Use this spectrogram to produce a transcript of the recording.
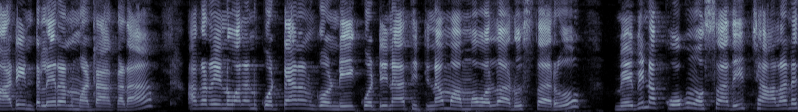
మాట వింటలేరు అనమాట అక్కడ. అక్కడ నేను వాళ్ళని కొట్టాను అనుకోండి కొట్టినా తిట్టినా మా అమ్మ వాళ్ళు అరుస్తారు. మేబీ నాకు కోపం వస్తుంది చాలా అంటే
